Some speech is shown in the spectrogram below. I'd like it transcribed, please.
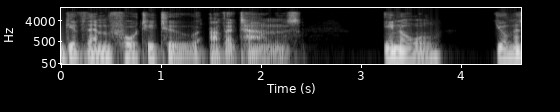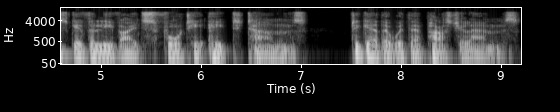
give them forty-two other towns. In all, you must give the Levites forty-eight towns, together with their pasture lands.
